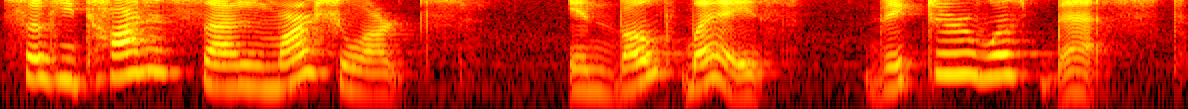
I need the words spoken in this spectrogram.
So he taught his son martial arts. In both ways, Victor was best.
